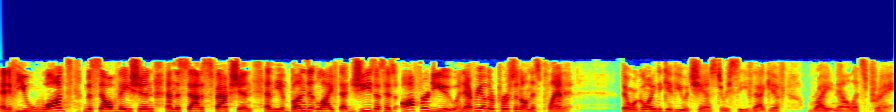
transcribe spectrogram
and if you want the salvation and the satisfaction and the abundant life that Jesus has offered you and every other person on this planet, then we're going to give you a chance to receive that gift right now. Let's pray.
